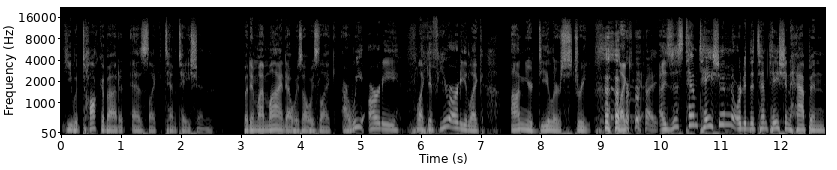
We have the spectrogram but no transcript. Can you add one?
he would talk about it as like temptation but in my mind i was always like are we already like if you're already like on your dealer's street like Right. is this temptation or did the temptation happen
